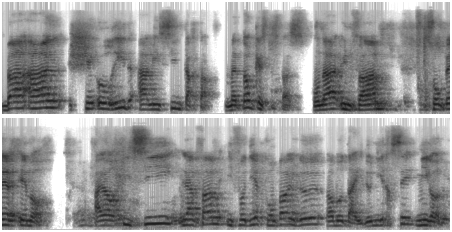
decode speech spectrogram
Baal chez Orid Arissin Tarta. Maintenant, qu'est-ce qui se passe? On a une femme, son père est mort. Alors ici, la femme, il faut dire qu'on parle de Rabotai, de Nirse Migod.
